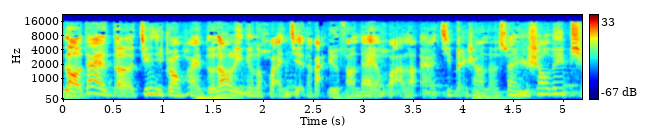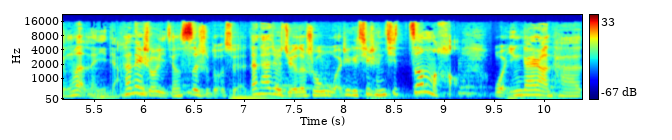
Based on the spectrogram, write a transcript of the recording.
老戴的经济状况也得到了一定的缓解，他把这个房贷也还了，哎呀，基本上呢算是稍微平稳了一点。他那时候已经四十多岁了，但他就觉得说我这个吸尘器这么好，我应该让它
